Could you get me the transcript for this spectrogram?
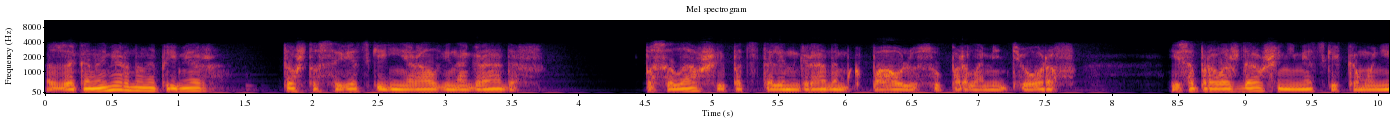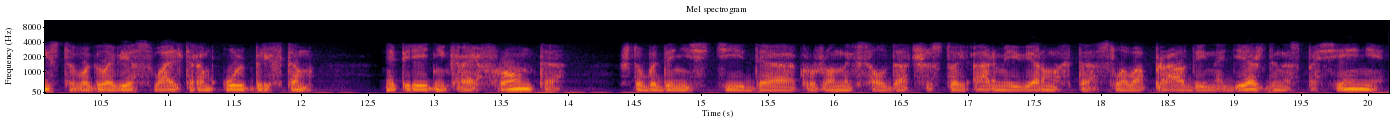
Закономерно, например, то, что советский генерал Виноградов – посылавший под Сталинградом к Паулюсу парламентеров и сопровождавший немецких коммунистов во главе с Вальтером Ульбрихтом на передний край фронта, чтобы донести до окруженных солдат шестой армии вермахта слова правды и надежды на спасение,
